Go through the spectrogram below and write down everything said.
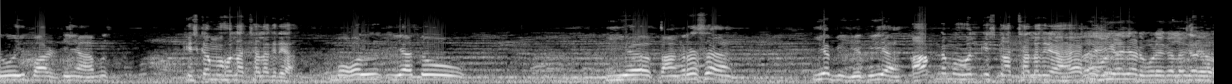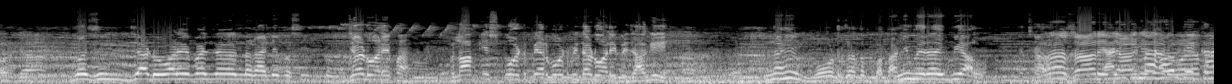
दो ही पार्टियाँ हैं बस। किसका माहौल अच्छा लग रहा? माहौल या तो यह कांग्रेस है या बीजेपी है। आपने माहौल किसका अच्छा लग रहा है? बस जड़ वाले पर लगा दे बस तो जड़ वाले पर? गुलाब की स्पोर्ट पे और वोट भी वाली पे जागी नहीं वोट का तो पता नहीं मेरा भी हाल। अच्छा। सारे कर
